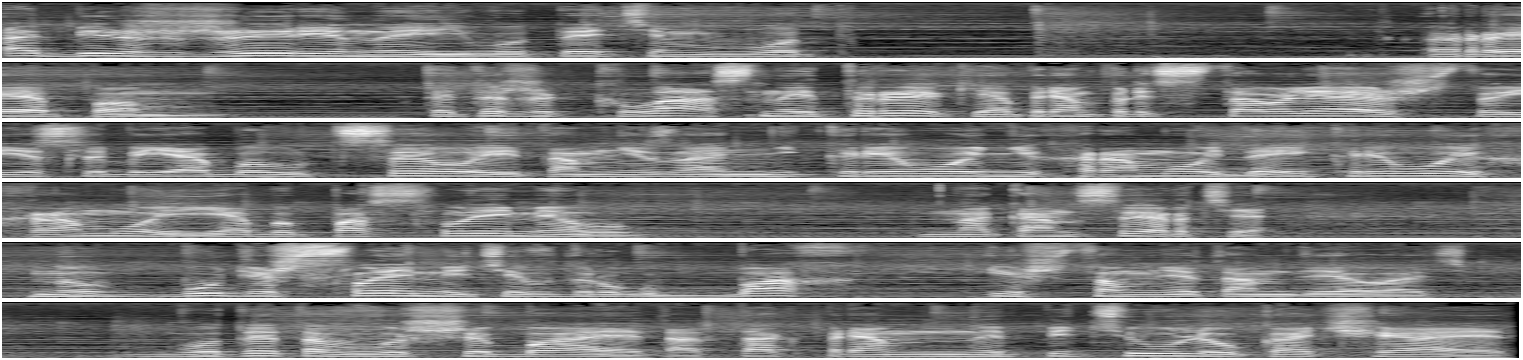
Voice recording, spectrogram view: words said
обезжиренный вот этим вот рэпом. Это же классный трек, я прям представляю, что если бы я был целый, там, не знаю, ни кривой, ни хромой, да и кривой, и хромой, я бы послэмил на концерте. Ну, будешь слэмить и вдруг бах, и что мне там делать? Вот это вышибает, а так прям на пятюлю качает.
